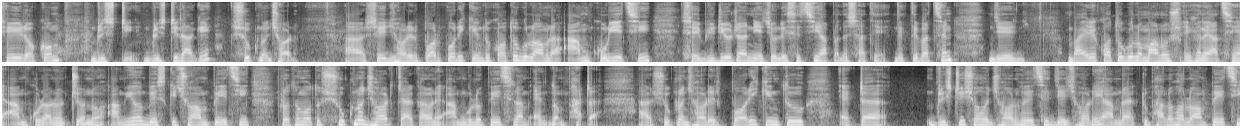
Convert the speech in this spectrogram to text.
সেই রকম বৃষ্টি, বৃষ্টির আগে শুকনো ঝড়। আর সেই ঝড়ের পরপরই কিন্তু কতগুলো আমরা আম কুড়িয়েছি, সেই ভিডিওটা নিয়ে চলে এসেছি আপনাদের সাথে। দেখতে পাচ্ছেন যে বাইরে কতগুলো মানুষ এখানে আছে আম কুড়ানোর জন্য। আমিও বেশ কিছু আম পেয়েছি। প্রথমত শুকনো ঝড়, যার কারণে আমগুলো পেয়েছিলাম একদম ফাটা। আর শুকনো ঝড়ের পরই কিন্তু একটা বৃষ্টিসহ ঝড় হয়েছে, যে ঝড়ে আমরা একটু ভালো ভালো আম পেয়েছি।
